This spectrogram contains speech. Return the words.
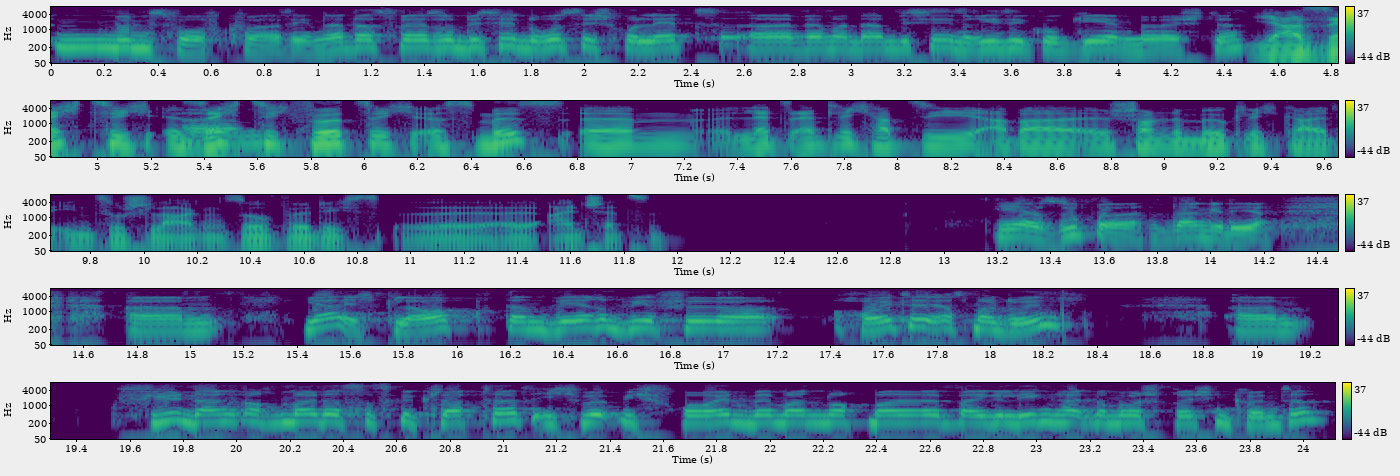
ein Münzwurf quasi. Ne? Das wäre so ein bisschen russisch Roulette, äh, wenn man da ein bisschen Risiko gehen möchte. Ja, 60, 60 40 äh, Smith. Ähm, letztendlich hat sie aber schon eine Möglichkeit, ihn zu schlagen. So würde ich es äh, einschätzen. Ja, super, danke dir. Ähm, ja, ich glaube, dann wären wir für heute erstmal durch. Ähm, vielen Dank nochmal, dass das geklappt hat. Ich würde mich freuen, wenn man nochmal bei Gelegenheit nochmal sprechen könnte.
